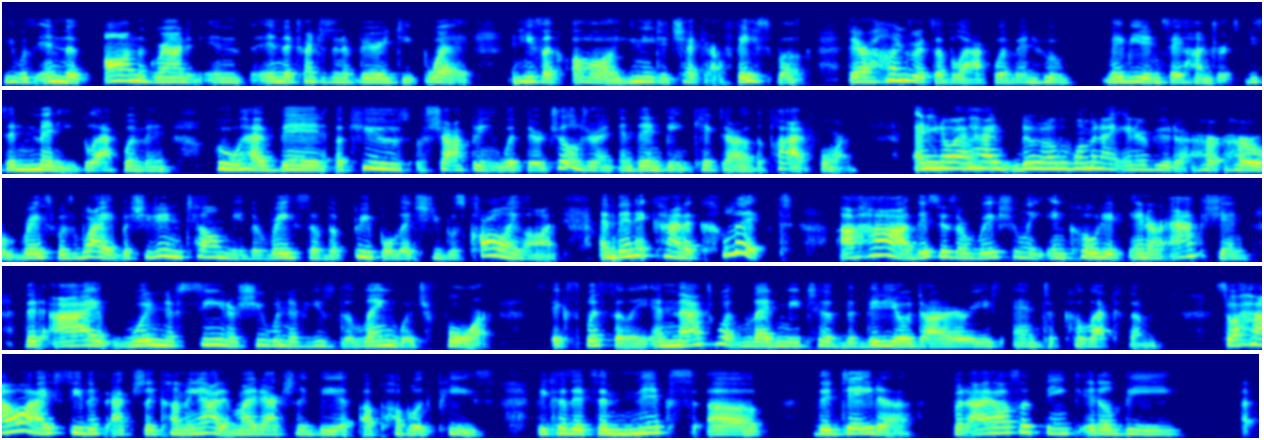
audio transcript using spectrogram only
he was in the on the ground in in the trenches in a very deep way and he's like oh you need to check out facebook there are hundreds of black women who maybe he didn't say hundreds, but he said many black women who have been accused of shopping with their children and then being kicked out of the platform. And you know, I mm-hmm. had you know the woman I interviewed, her her race was white, but she didn't tell me the race of the people that she was calling on. And then it kind of clicked aha, this is a racially encoded interaction that I wouldn't have seen or she wouldn't have used the language for explicitly. And that's what led me to the video diaries and to collect them. So, how I see this actually coming out, it might actually be a public piece because it's a mix of the data, but I also think it'll be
